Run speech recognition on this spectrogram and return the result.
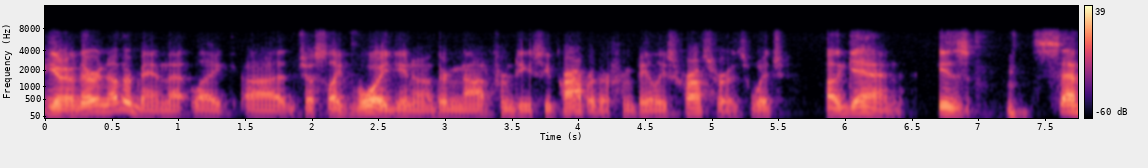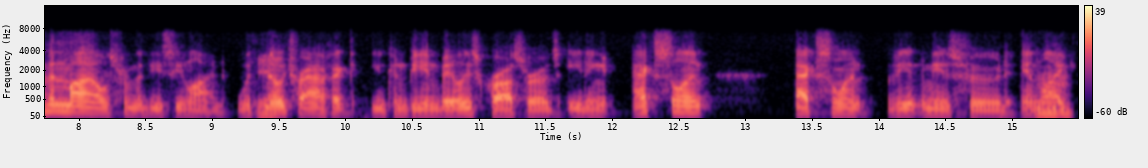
you know they're another band that like uh, just like Void. You know, they're not from DC proper. They're from Bailey's Crossroads, which again is seven miles from the DC line with Yeah. no traffic. You can be in Bailey's Crossroads eating excellent, excellent Vietnamese food in Mhm. like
